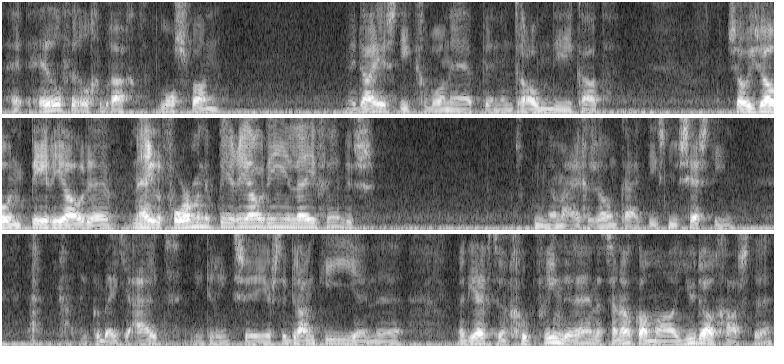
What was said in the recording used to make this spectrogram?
he- heel veel gebracht. Los van medailles die ik gewonnen heb en een droom die ik had. Sowieso een periode, een hele vormende periode in je leven. Dus als ik nu naar mijn eigen zoon kijk, die is nu 16. Ja, die gaat natuurlijk een beetje uit. Die drinkt zijn eerste drankje. En uh, die heeft een groep vrienden. En dat zijn ook allemaal judo-gasten.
